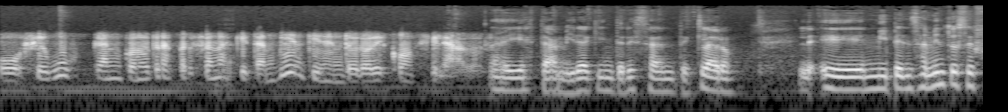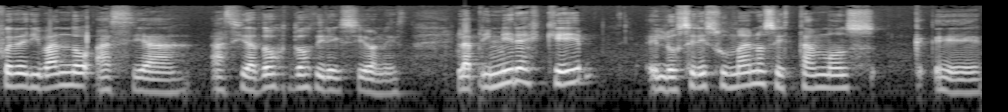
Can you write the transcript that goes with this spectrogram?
o se buscan con otras personas que también tienen dolores congelados? Ahí está, mira qué interesante, claro. Eh, mi pensamiento se fue derivando hacia, hacia dos, dos direcciones. La primera es que los seres humanos estamos, eh,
